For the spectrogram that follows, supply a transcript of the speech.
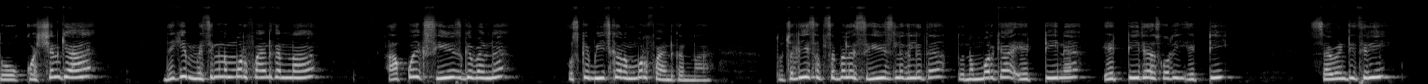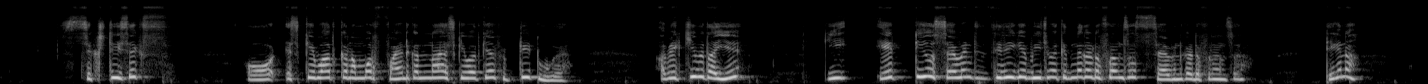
तो क्वेश्चन क्या है? देखिए मिसिंग नंबर फाइंड करना है। आपको एक सीरीज़ गिवन है, उसके बीच का नंबर फाइंड करना है। तो चलिए, सबसे पहले सीरीज़ लिख लेते हैं। तो नंबर क्या है? एट्टीन है। एट्टी है sorry eighty seventy three sixty six और इसके बाद का नंबर फाइंड करना है। इसके बाद क्या है? फिफ्टी टू है। अब एक चीज़ बताइए कि एट्टी और सेवेंटी थ्री के बीच में कितने का डिफरेंस है? सेवन का डिफरेंस है। ठीक है ना?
